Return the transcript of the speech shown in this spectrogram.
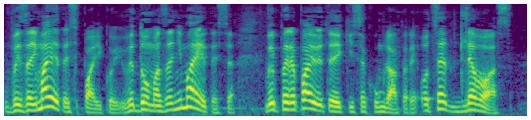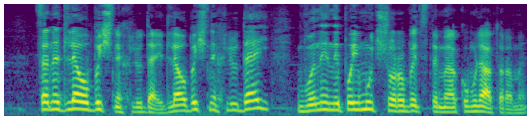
Ви займаєтесь пайкою, ви вдома займаєтеся, ви перепаюєте якісь акумулятори. Оце для вас. Це не для обичних людей. Для обичних людей вони не поймуть, що робити з тими акумуляторами.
